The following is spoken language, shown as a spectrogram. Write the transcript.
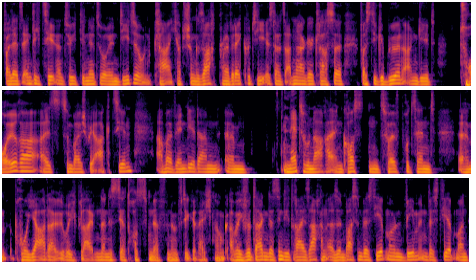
weil letztendlich zählt natürlich die Netto-Rendite. Und klar, ich habe schon gesagt, Private Equity ist als Anlageklasse, was die Gebühren angeht, teurer als zum Beispiel Aktien. Aber wenn dir dann ähm, netto nach allen Kosten 12 Prozent ähm, pro Jahr da übrig bleiben, dann ist ja trotzdem eine vernünftige Rechnung. Aber ich würde sagen, das sind die drei Sachen. Also in was investiert man, in wem investiert man,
